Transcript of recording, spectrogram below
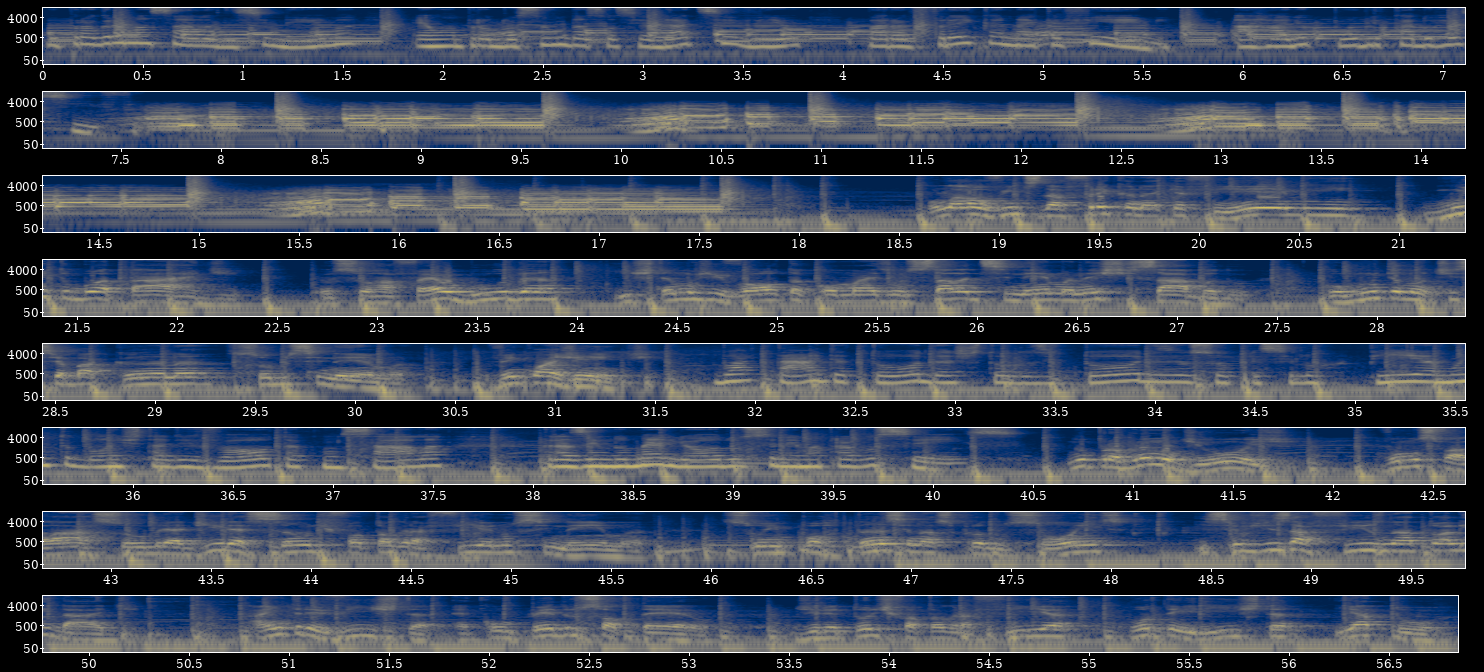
O programa Sala de Cinema é uma produção da sociedade civil para Freicaneca FM, a rádio pública do Recife. Olá, ouvintes da Freicaneca FM, muito boa tarde. Eu sou Rafael Buda e estamos de volta com mais um Sala de Cinema neste sábado, com muita notícia bacana sobre cinema. Vem com a gente! Boa tarde a todas, todos e todas. Eu sou Priscila Urpia. Muito bom estar de volta com Sala, trazendo o melhor do cinema para vocês. No programa de hoje, vamos falar sobre a direção de fotografia no cinema, sua importância nas produções e seus desafios na atualidade. A entrevista é com Pedro Sotero, diretor de fotografia, roteirista e ator,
